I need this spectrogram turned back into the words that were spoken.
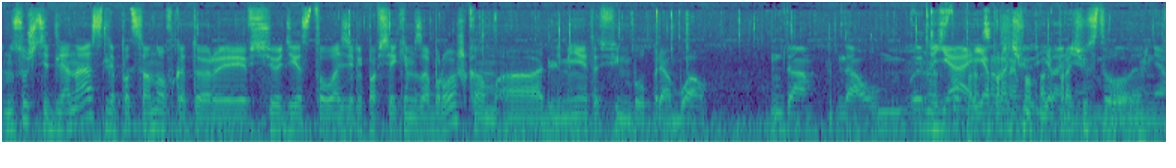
Ну, слушайте, для нас, для пацанов, которые все детство лазили по всяким заброшкам, а, для меня этот фильм был прям вау. Да, да. это Я- я 100% прочу- я прочувствовал, да. меня.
